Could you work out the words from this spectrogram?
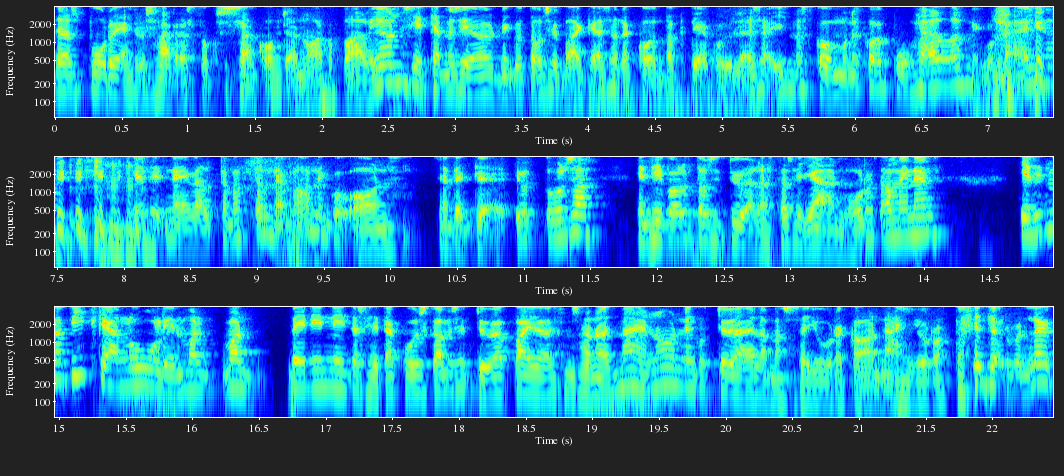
tämmöisessä purjehdusharrastuksessa on kohdannut aika paljon. Siis tämmöisiä on niin kuin, tosi vaikea saada kontaktia, kun yleensä ihmiset kommunikoi puheella, niin kuin näin. Ja, ja sitten ne ei välttämättä, ne vaan niin kuin on ja tekee juttuunsa. Että siinä voi olla tosi työlästä se jään murtaminen. Ja sitten mä pitkään luulin, mä, mä vedin niitä sitä kuiskaamisen työpajoja, ja sitten mä sanoin, että mä en ole niin työelämässä juurikaan näihin jurottaviin törmännyt,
